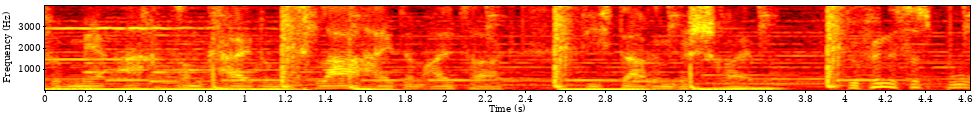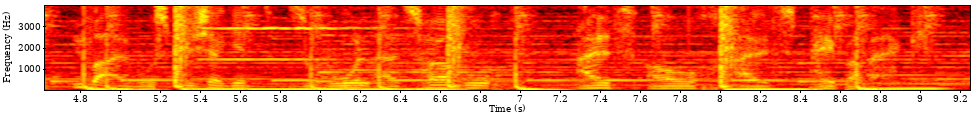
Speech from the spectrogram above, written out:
für mehr Achtsamkeit und Klarheit im Alltag, die ich darin beschreibe. Du findest das Buch überall, wo es Bücher gibt, sowohl als Hörbuch als auch als Paperback.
